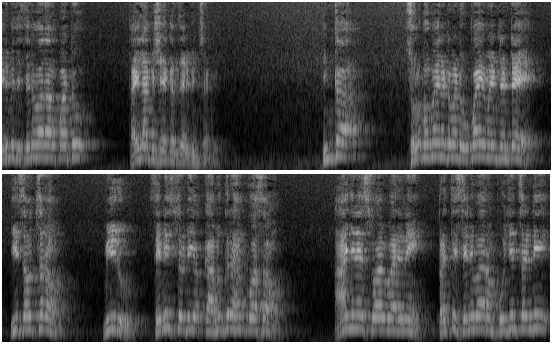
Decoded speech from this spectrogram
ఎనిమిది శనివారాల పాటు తైలాభిషేకం జరిపించండి. ఇంకా సులభమైనటువంటి ఉపాయం ఏంటంటే ఈ సంవత్సరం మీరు శనీశ్వరుడి యొక్క అనుగ్రహం కోసం ఆంజనేయ స్వామి వారిని ప్రతి శనివారం పూజించండి.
